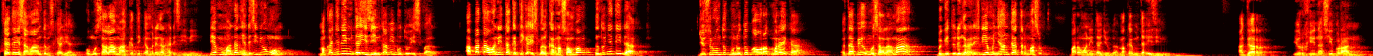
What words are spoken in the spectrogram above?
Saya tanya sama antum sekalian, Ummu Salamah ketika mendengar hadis ini, dia memandang hadis ini umum. Makanya dia minta izin, kami butuh isbal. Apakah wanita ketika isbal karena sombong? Tentunya tidak. Justru untuk menutup aurat mereka. Tetapi Ummu Salamah begitu dengar hadis dia menyangka termasuk para wanita juga. Maka minta izin agar yurkhina shibran.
